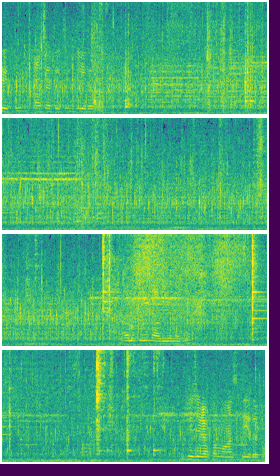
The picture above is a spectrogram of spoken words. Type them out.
তেঁতুল কাঁচা তেঁতুল দিয়ে দেবো ভালো করে নাড়িয়ে নেব ভেজে রাখা মাছ দিয়ে দেবো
